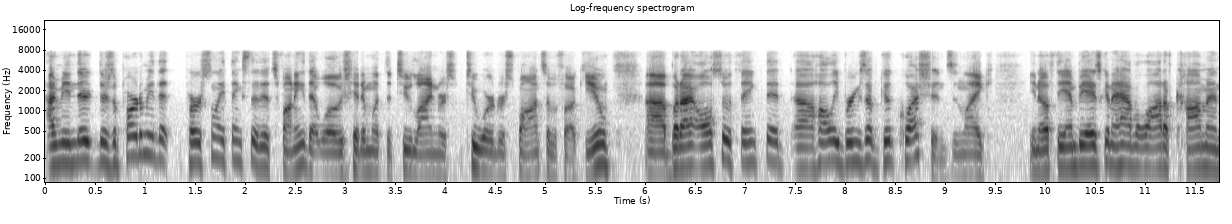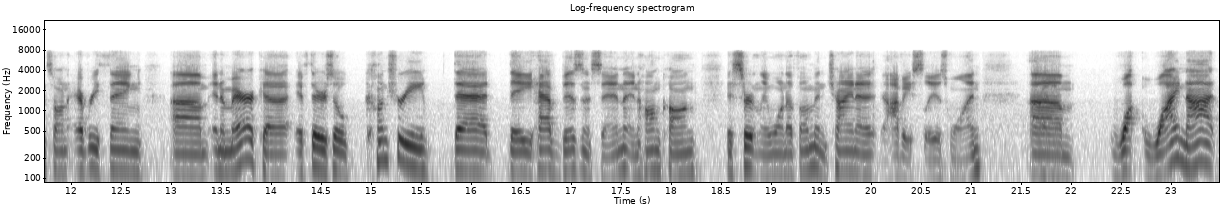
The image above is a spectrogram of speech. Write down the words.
I mean, there, there's a part of me that personally thinks that it's funny that Woj hit him with the two line, res- two word response of "fuck you," uh, but I also think that uh, Hawley brings up good questions and like. You know, if the NBA is going to have a lot of comments on everything um, in America, if there's a country that they have business in, and Hong Kong is certainly one of them, and China obviously is one, um, wh- why not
